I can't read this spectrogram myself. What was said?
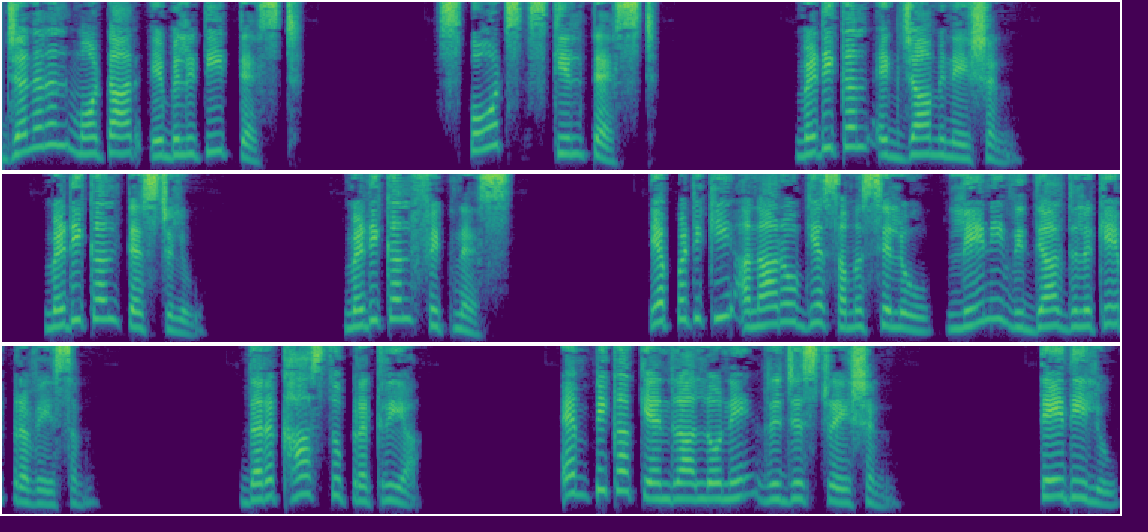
General motor ability test. Sports skill test. Medical examination. Medical టెస్టులు. Medical fitness. ఎప్పటికీ అనారోగ్య సమస్యలు లేని విద్యార్థులకే ప్రవేశం. దరఖాస్తు ప్రక్రియ. ఎంపిక కేంద్రాల్లోనే రిజిస్ట్రేషన్. తేదీలు.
